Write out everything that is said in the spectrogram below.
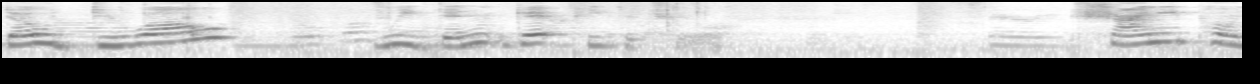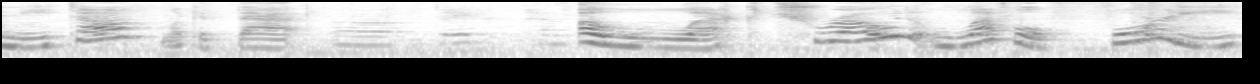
Doduo. We didn't get Pikachu. Shiny Ponyta. Look at that. Electrode. Level 40.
